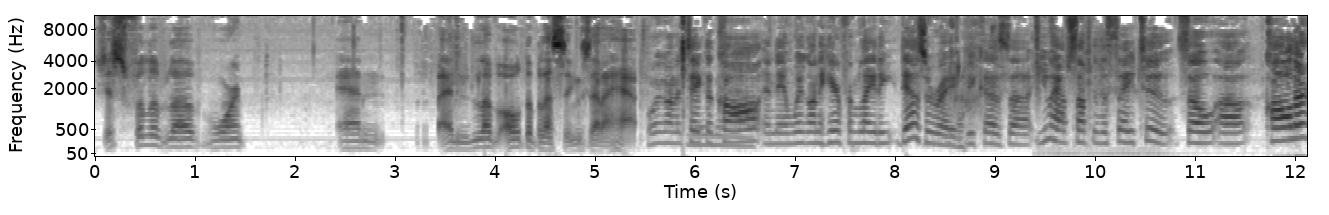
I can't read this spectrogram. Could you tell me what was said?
just full of love, warmth, and and love all the blessings that I have. We're going to take Amen. a call, and then we're going to hear from Lady Desiree because uh, you have something to say too. So, uh, caller,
